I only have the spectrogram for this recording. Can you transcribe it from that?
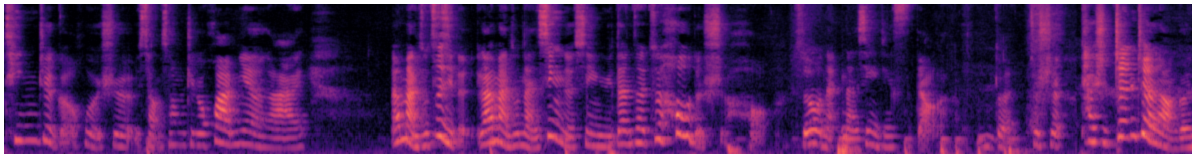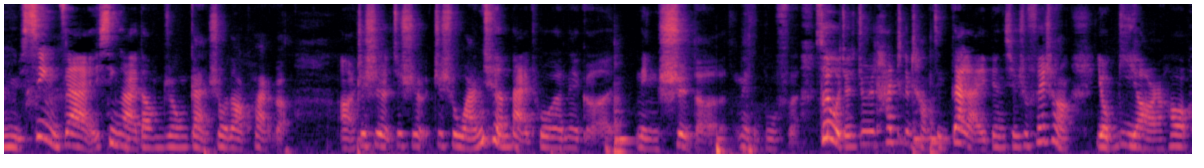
听这个或者是想象这个画面来来满足自己的，来满足男性的性欲，但在最后的时候。所有男男性已经死掉了，对，就是它是真正两个女性在性爱当中感受到快乐，啊，这是就是这是完全摆脱了那个凝视的那个部分，所以我觉得就是他这个场景再来一遍，其实是非常有必要，然后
